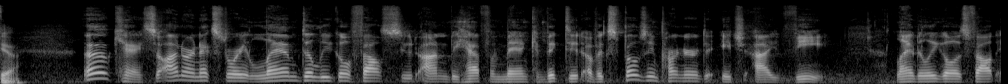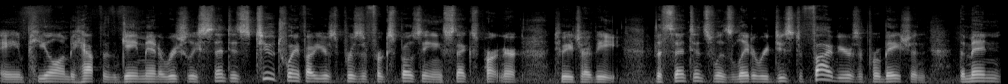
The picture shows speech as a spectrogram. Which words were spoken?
Yeah. Okay, so on to our next story. Lambda Legal files suit on behalf of man convicted of exposing partner to HIV. Lambda Legal has filed an appeal on behalf of the gay man originally sentenced to 25 years of prison for exposing a sex partner to HIV. The sentence was later reduced to five years of probation. The men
